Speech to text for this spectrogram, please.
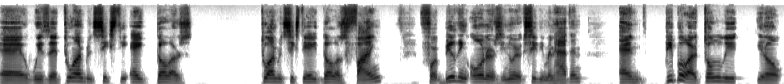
uh, with a $268 $268 fine for building owners in New York City, Manhattan, and people are totally, you know,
